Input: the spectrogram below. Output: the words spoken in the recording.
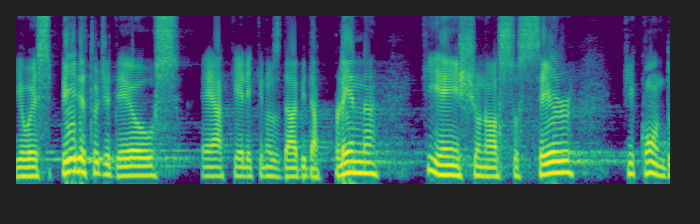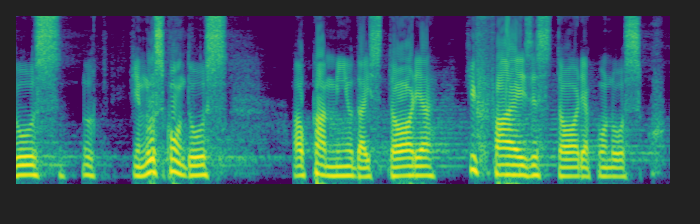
e o Espírito de Deus é aquele que nos dá vida plena, que enche o nosso ser, que conduz, que nos conduz ao caminho da história, que faz história conosco.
